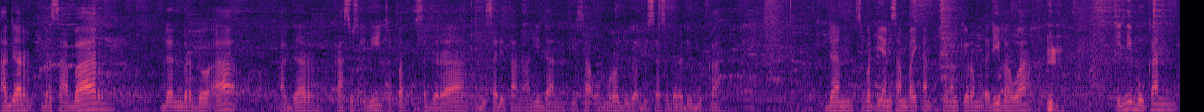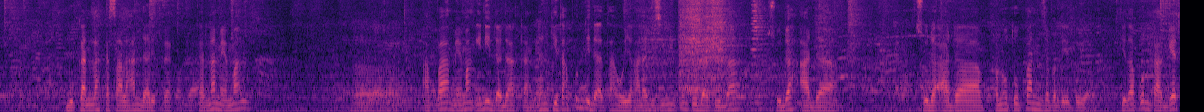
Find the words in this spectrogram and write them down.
agar bersabar dan berdoa agar kasus ini cepat segera bisa ditangani dan visa umroh juga bisa segera dibuka. Dan seperti yang disampaikan channel Kirom tadi bahwa ini bukan bukanlah kesalahan dari travel. Karena memang eh, apa memang ini dadakan. Dan kita pun tidak tahu yang ada di sini pun tiba-tiba sudah ada sudah ada penutupan seperti itu ya. Kita pun kaget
